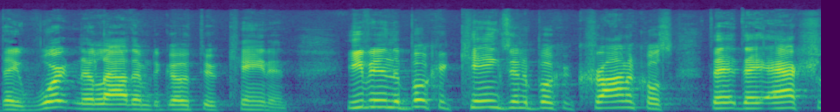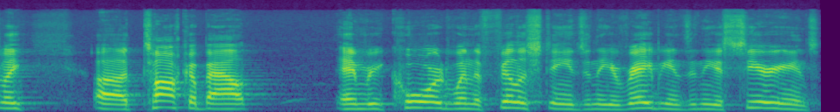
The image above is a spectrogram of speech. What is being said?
They wouldn't allow them to go through Canaan. Even in the book of Kings and the book of Chronicles, they, they actually uh, talk about and record when the Philistines and the Arabians and the Assyrians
